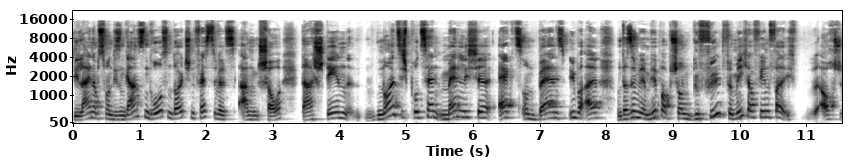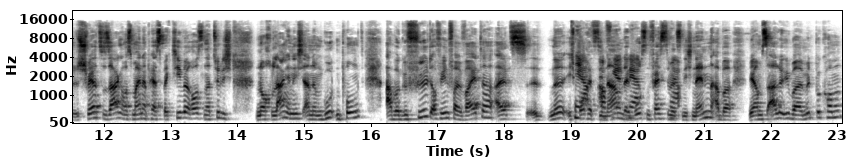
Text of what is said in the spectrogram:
die Lineups von diesen ganzen großen deutschen Festivals anschaue, da stehen 90 Prozent männliche Acts und Bands überall. Und da sind wir im Hip-Hop schon gefühlt, für mich auf jeden Fall, ich, auch schwer zu sagen aus meiner Perspektive heraus, natürlich noch lange nicht an einem guten Punkt, aber gefühlt auf jeden Fall weiter als, äh, ne, ich brauche ja, jetzt die Namen der ja. großen Festivals nicht nennen, aber wir haben es alle überall mitbekommen.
